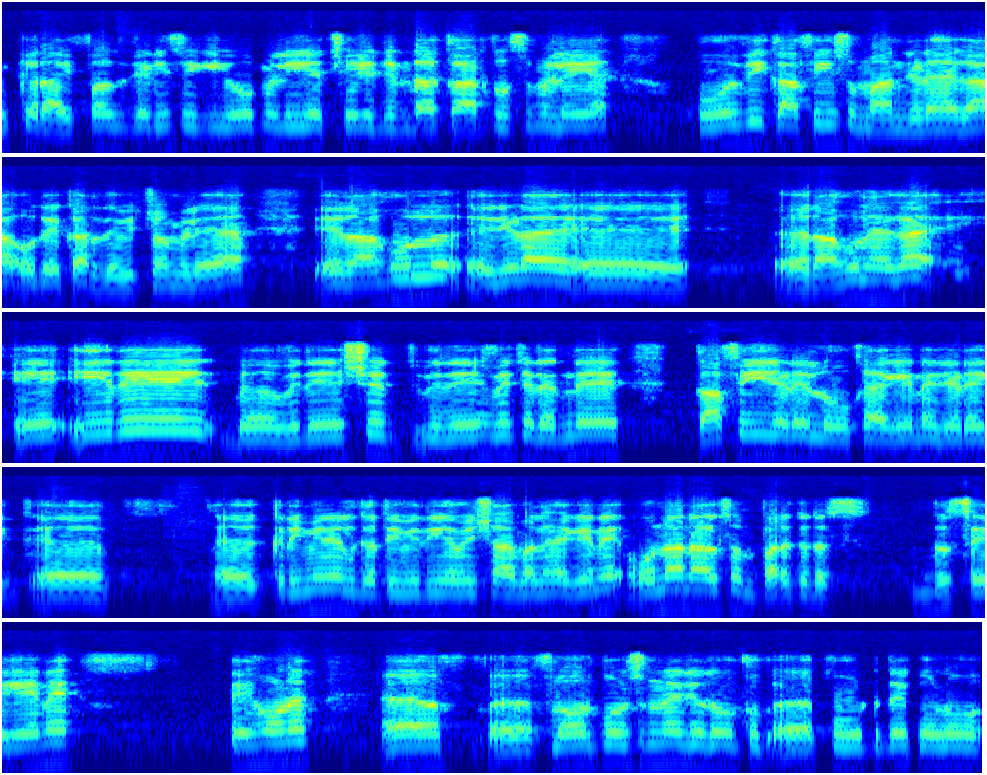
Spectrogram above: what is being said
ਇੱਕ ਰਾਈਫਲ ਜਿਹੜੀ ਸੀਗੀ, ਉਹ ਮਿਲੀ ਹੈ। 6 ਜਿੰਦਾ ਕਾਰਤੂਸ ਮਿਲੇ ਆ। ਹੋਰ ਵੀ ਕਾਫੀ ਸਮਾਨ ਜਿਹੜਾ ਹੈਗਾ, ਉਹਦੇ ਘਰ ਦੇ ਵਿੱਚੋਂ ਮਿਲਿਆ। ਇਹ ਰਾਹੁਲ ਜਿਹੜਾ ਰਾਹੁਲ ਹੈਗਾ, ਇਹ, ਇਹਦੇ ਵਿਦੇਸ਼ ਵਿਦੇਸ਼ ਵਿੱਚ ਰਹਿੰਦੇ ਕਾਫੀ ਜਿਹੜੇ ਲੋਕ ਹੈਗੇ ਨੇ, ਜਿਹੜੇ ਕ੍ਰਿਮੀਨਲ ਗਤੀਵਿਧੀਆਂ ਵਿੱਚ ਸ਼ਾਮਲ ਹੈਗੇ ਨੇ, ਉਹਨਾਂ ਨਾਲ ਸੰਪਰਕ ਦੱਸ- ਦੱਸੇ ਗਏ ਨੇ। ਤੇ ਹੁਣ ਫਲੋਰ ਪੁਲਿਸ ਨੇ ਜਦੋਂ ਕੋਰਟ ਦੇ ਕੋਲੋਂ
